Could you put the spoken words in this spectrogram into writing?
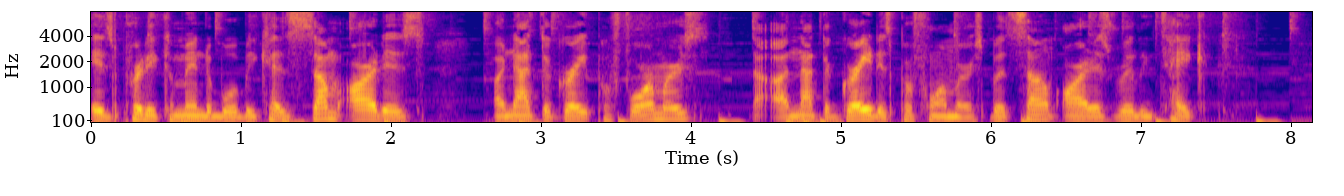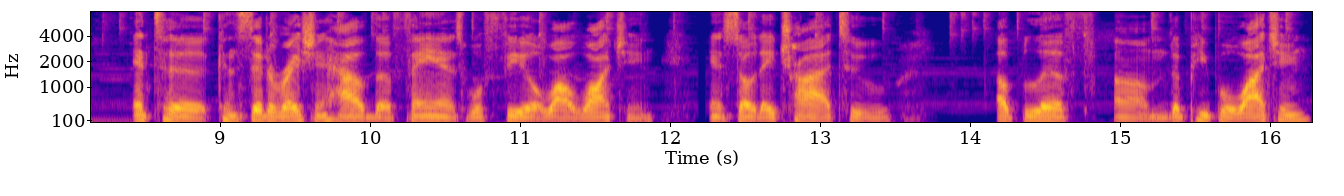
is pretty commendable because some artists are not the great performers uh, not the greatest performers, but some artists really take into consideration how the fans will feel while watching, and so they try to uplift um, the people watching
